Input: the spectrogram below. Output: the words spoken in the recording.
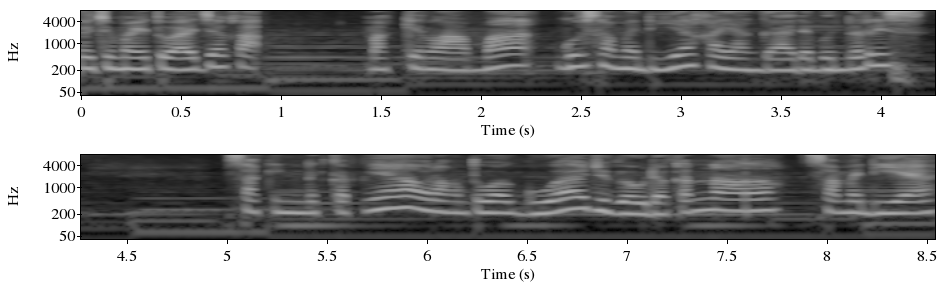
Gak cuma itu aja kak, makin lama gue sama dia kayak gak ada bunderis. Saking deketnya orang tua gue juga udah kenal sama dia.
